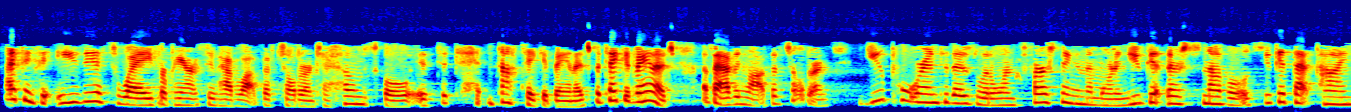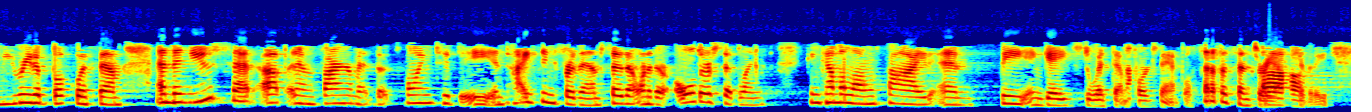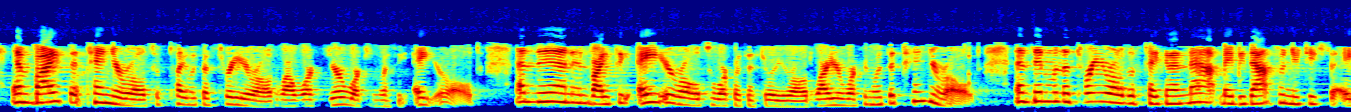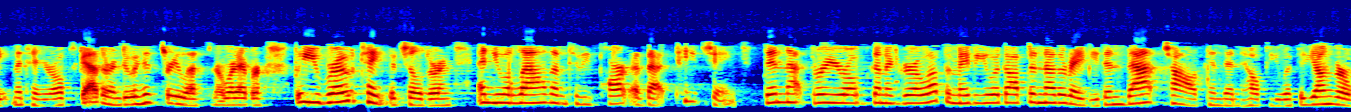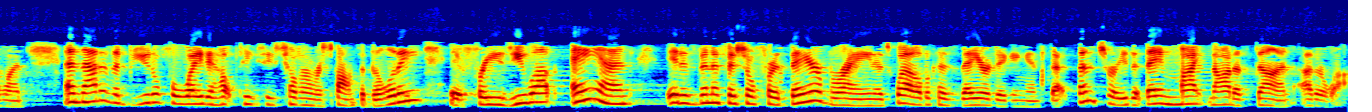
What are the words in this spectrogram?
I think the easiest way for parents who have lots of children to homeschool is to t- not take advantage, but take advantage of having lots of children. You pour into those little ones first thing in the morning. You get their snuggles. You get that time. You read a book with them. And then you set up an environment that's going to be enticing for them so that one of their older siblings can come alongside and be engaged with them, for example. Set up a sensory Oh. activity. Invite the 10 year old to play with the 3 year old while work, you're working with the 8 year old. And then invite the 8 year old to work with the 3 year old while you're working with the 10 year old. And then when the 3 year old is taking a nap, maybe that's when you teach the 8 and the 10 year old together and do a history lesson or whatever. But you rotate the children and you allow them to be part of that teaching then that three year old's going to grow up and maybe you adopt another baby. Then that child can then help you with the younger one. And that is a beautiful way to help teach these children responsibility. It frees you up and it is beneficial for their brain as well because they are digging into that sensory that they might not have done otherwise.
